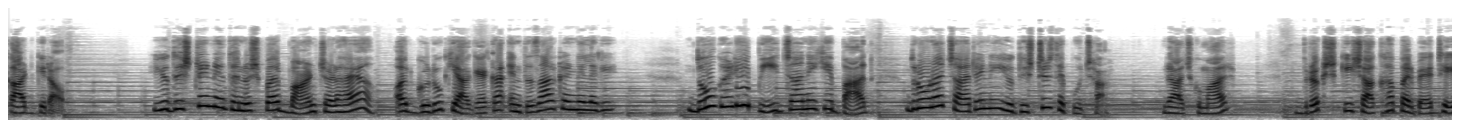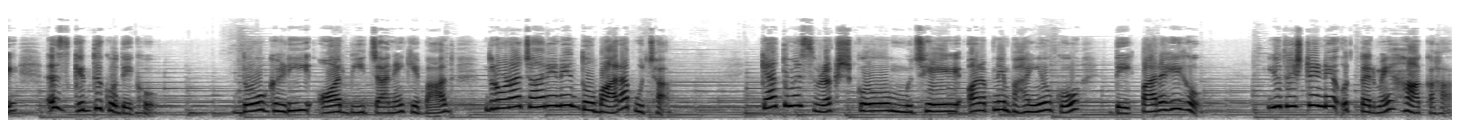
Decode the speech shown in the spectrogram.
काट गिराओ। युधिष्ठिर ने धनुष पर बाण चढ़ाया और गुरु की आज्ञा का इंतज़ार करने लगे। दो घड़ी बीत जाने के बाद द्रोणाचार्य ने युधिष्ठिर से पूछा, राजकुमार, वृक्ष की शाखा पर बैठे इस गिद्ध को देखो। दो घड़ी और बीत जाने के बाद द्रोणाचार्य ने दोबारा पूछा, क्या तुम इस वृक्ष को मुझे और अपने भाइयों को देख पा रहे हो? युधिष्ठिर ने उत्तर में हाँ कहा।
